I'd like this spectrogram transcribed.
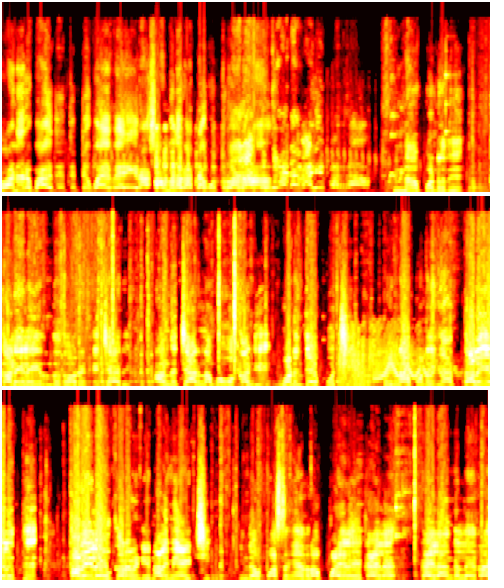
ஓனரை பார்த்து திட்டு போய் மேரிக்கிறான் சம்பளம் கரெக்டா குத்துருவானா என்ன பண்றது? கடையில இருந்ததோ ரெண்டு சேர் அந்த சேர் நம்ம உக்காந்து உடஞ்சே போச்சு. இப்போ என்ன பண்றது என் தலையெழுத்து தரையில உட்கார வேண்டிய நிலைமை ஆயிடுச்சு இந்த பசங்க எதனா பழைய கையில கைலாங்கல்ல எதனா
